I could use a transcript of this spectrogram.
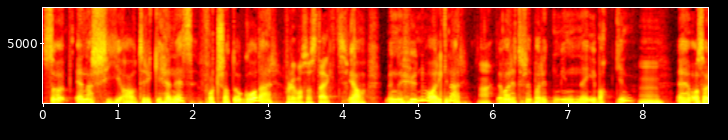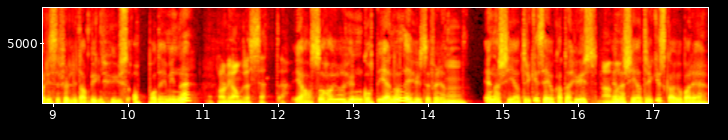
Så energiavtrykket hennes fortsatte å gå der. For det var så sterkt? Ja, Men hun var ikke der. Nei. Det var rett og slett bare et minne i bakken. Eh, og så har de selvfølgelig da bygd hus oppå det minnet. Og Har de andre sett det? Ja, så har jo hun gått igjennom det huset, for at energiavtrykket ser jo ikke at det er hus. Nei, nei. Energiavtrykket skal jo bare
